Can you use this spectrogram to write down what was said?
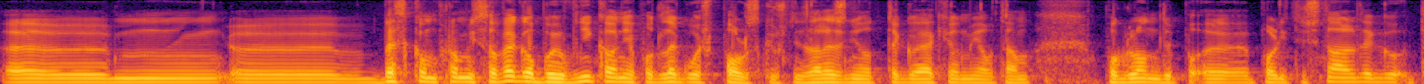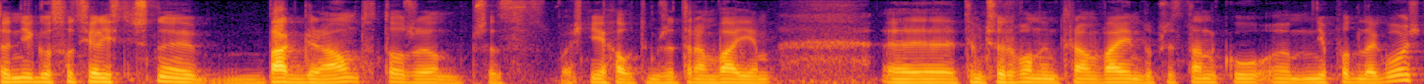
mm, e, bezkompromisowego bojownika o niepodległość Polski, już niezależnie od tego, jakie on miał tam poglądy po- e, polityczne, ale tego, ten jego socjalistyczny background, to, że on przez, właśnie jechał tymże tramwajem, e, tym czerwonym tramwajem do przystanku Niepodległość,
